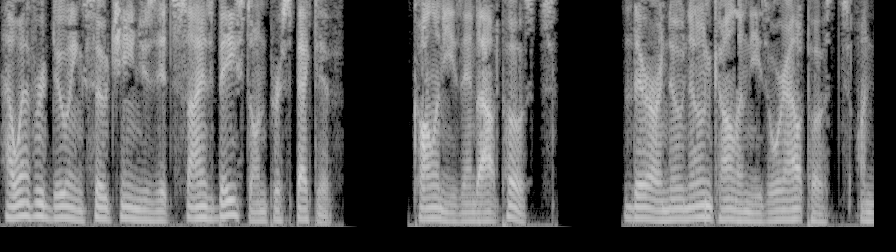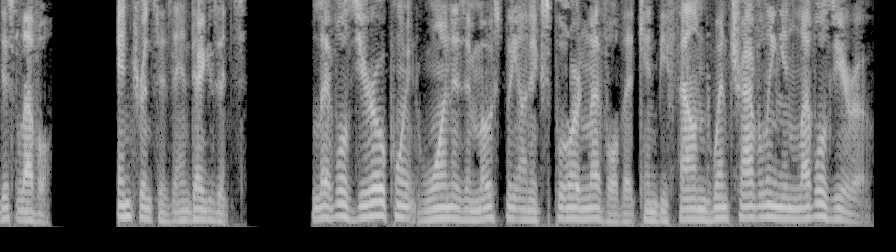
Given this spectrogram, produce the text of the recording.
however doing so changes its size based on perspective colonies and outposts. There are no known colonies or outposts on this level. Entrances and exits. Level 0.1 is a mostly unexplored level that can be found when traveling in level 0.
